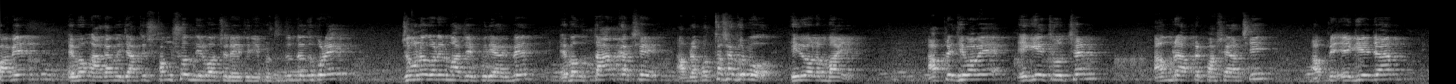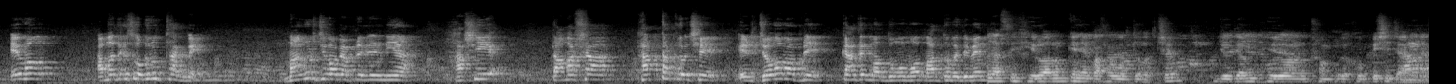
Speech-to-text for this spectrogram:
পাবেন এবং আগামী জাতীয় সংসদ নির্বাচনে তিনি প্রতিদ্বন্দ্বিতা করে জনগণের মাঝে ফিরে আসবেন এবং তার কাছে আমরা প্রত্যাশা করব, হিরো আলম ভাই আপনি যেভাবে এগিয়ে চলছেন, আমরা আপনার পাশে আছি। আপনি এগিয়ে যান এবং আমাদের কাছে অনুরোধ থাকবে, মানুষ যেভাবে আপনাকে নিয়ে হাসি, তামাশা, ঠাট্টা করেছে, এর জবাব আপনি কাদের মাধ্যমে দেবেন? আজকে হিরো আলমকে নিয়ে কথা বলতে হচ্ছে। যদি আমি হিরো আলম সম্পর্কে খুব বেশি জানি না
